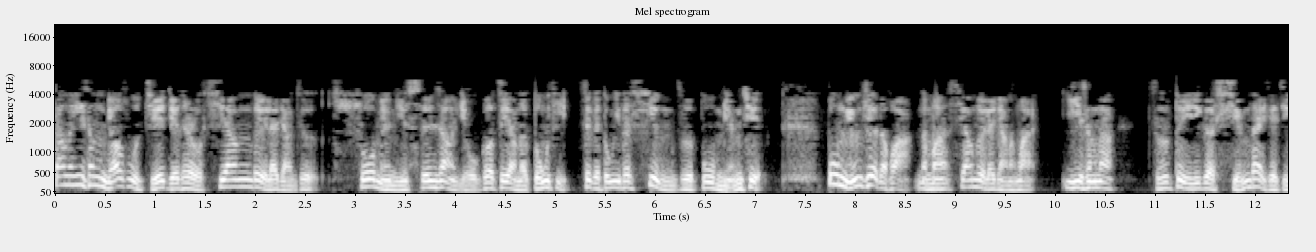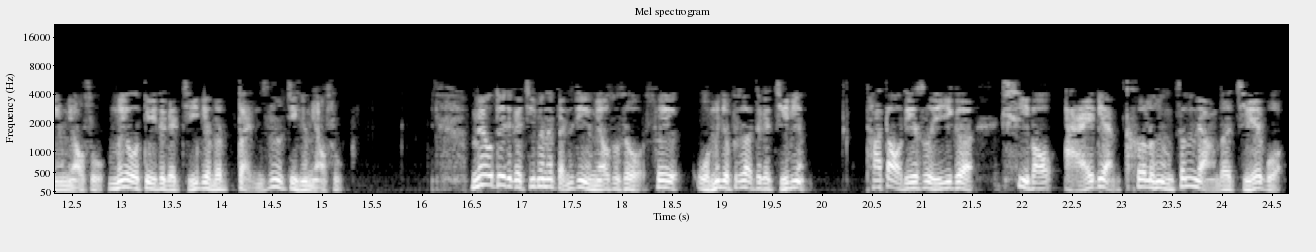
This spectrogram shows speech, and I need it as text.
当医生描述结节的时候，相对来讲就说明你身上有个这样的东西，这个东西的性质不明确，不明确的话，那么相对来讲的话，医生呢？只对一个形态学进行描述，没有对这个疾病的本质进行描述，没有对这个疾病的本质进行描述之后，所以我们就不知道这个疾病它到底是一个细胞癌变、克隆性增长的结果，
